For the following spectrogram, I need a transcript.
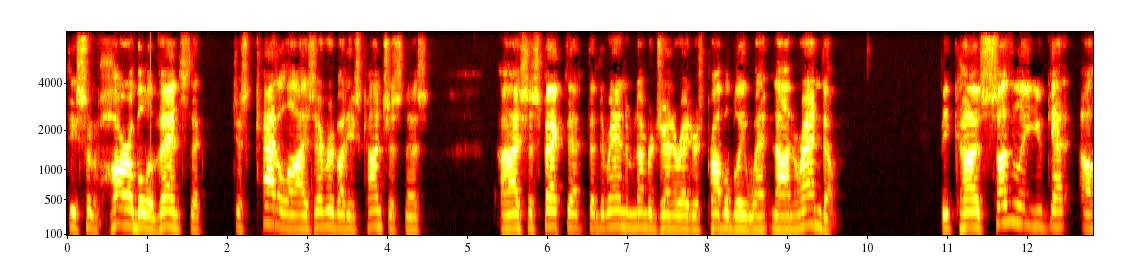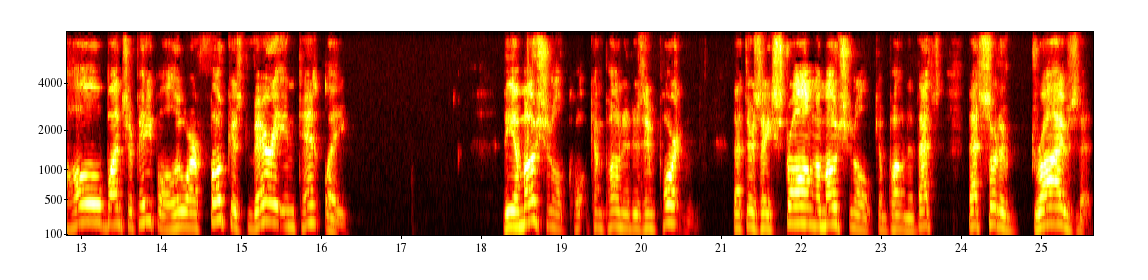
these sort of horrible events that just catalyze everybody's consciousness, I suspect that the, the random number generators probably went non-random because suddenly you get a whole bunch of people who are focused very intently. The emotional co- component is important. That there's a strong emotional component. That's that's sort of drives it.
